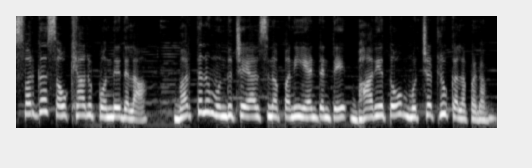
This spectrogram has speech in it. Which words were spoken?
స్వర్గ సౌఖ్యాలు పొందేదెలా? భర్తను ముందు చేయాల్సిన పని ఏంటంటే భార్యతో ముచ్చట్లు కలపడం.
